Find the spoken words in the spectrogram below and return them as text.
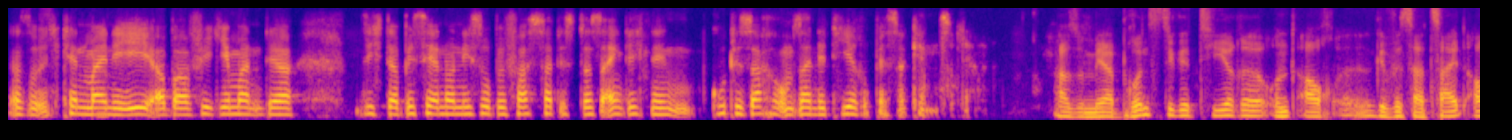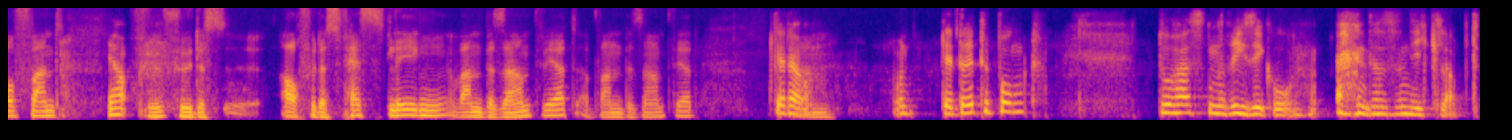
also ich kenne meine eh, aber für jemanden, der sich da bisher noch nicht so befasst hat, ist das eigentlich eine gute Sache, um seine Tiere besser kennenzulernen. Also mehr brünstige Tiere und auch äh, gewisser Zeitaufwand ja. für, für das, äh, auch für das Festlegen, wann besamt wird, ab wann besamt wird. Genau. Ähm, und der dritte Punkt, du hast ein Risiko, dass es nicht klappt.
